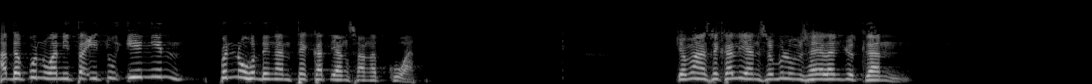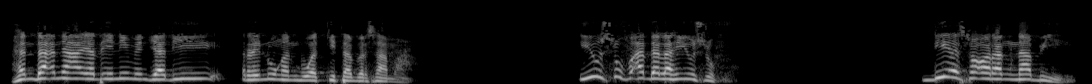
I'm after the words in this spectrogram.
Adapun wanita itu ingin penuh dengan tekad yang sangat kuat. Jemaah sekalian sebelum saya lanjutkan. Hendaknya ayat ini menjadi renungan buat kita bersama. Yusuf adalah Yusuf. Dia seorang nabi.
